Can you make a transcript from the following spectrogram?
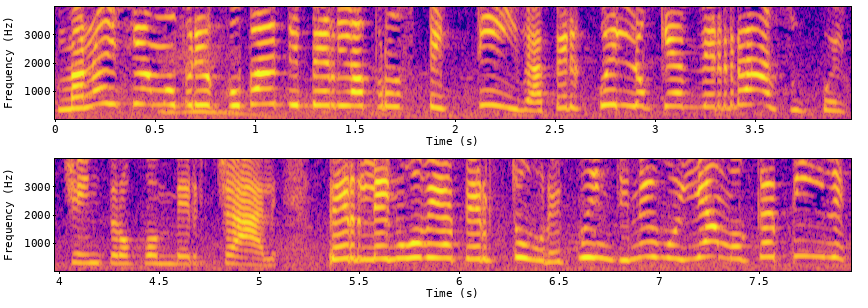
ma noi siamo preoccupati per la prospettiva, per quello che avverrà su quel centro commerciale, per le nuove aperture, quindi noi vogliamo capire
